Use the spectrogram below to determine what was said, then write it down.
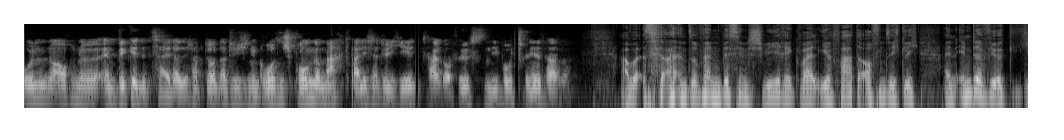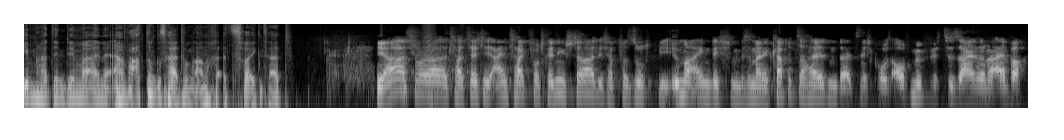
und auch eine entwickelte Zeit. Also ich habe dort natürlich einen großen Sprung gemacht, weil ich natürlich jeden Tag auf höchstem Niveau trainiert habe. Aber es war insofern ein bisschen schwierig, weil Ihr Vater offensichtlich ein Interview gegeben hat, in dem er eine Erwartungshaltung auch noch erzeugt hat. Ja, es war tatsächlich ein Tag vor Trainingsstart. Ich habe versucht, wie immer eigentlich ein bisschen meine Klappe zu halten, da jetzt nicht groß aufmüpfig zu sein, sondern einfach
